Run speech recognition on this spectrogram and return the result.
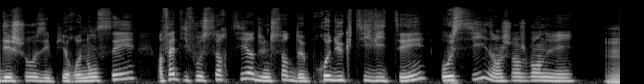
des choses et puis renoncer. En fait, il faut sortir d'une sorte de productivité aussi dans le changement de vie. Mmh.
